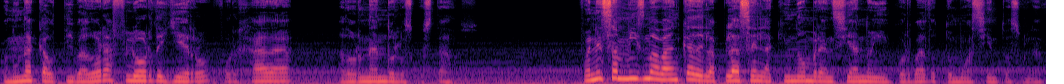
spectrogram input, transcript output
con una cautivadora flor de hierro forjada adornando los costados. Fue en esa misma banca de la plaza en la que un hombre anciano y encorvado tomó asiento a su lado.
